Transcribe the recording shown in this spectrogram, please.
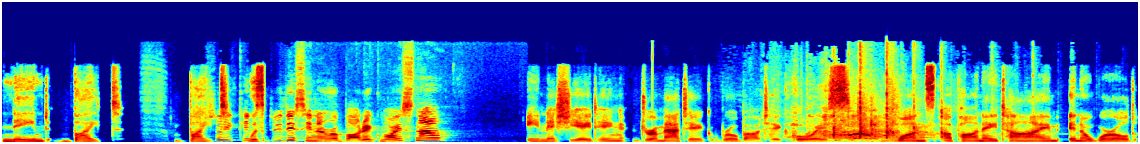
named Byte. Byte Actually, can was you do this in a robotic voice now? Initiating dramatic robotic voice. Once upon a time, in a world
